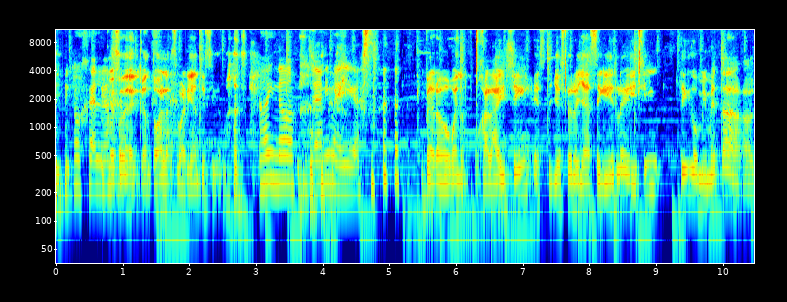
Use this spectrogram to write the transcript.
Ojalá. eso de con todas las variantes y demás. Ay, no, ya ni me digas. Pero bueno, ojalá y sí. Este, yo espero ya seguirle. Y sí, digo, mi meta a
